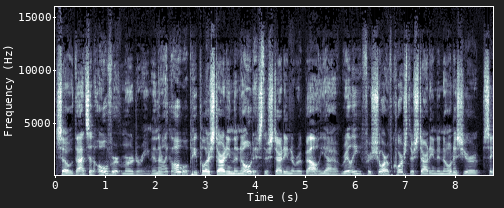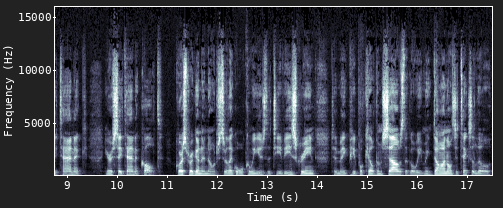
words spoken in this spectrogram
so that's an overt murdering and they're like oh well people are starting to notice they're starting to rebel yeah really for sure of course they're starting to notice you're satanic you're a satanic cult Of course we're going to notice. They're like, well, can we use the TV screen to make people kill themselves? They go eat McDonald's. It takes a little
